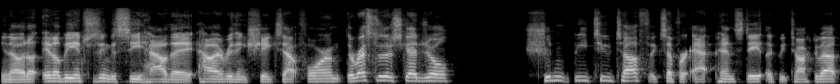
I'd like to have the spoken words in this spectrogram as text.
you know, it'll it'll be interesting to see how they how everything shakes out for them. The rest of their schedule shouldn't be too tough, except for at Penn State, like we talked about.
